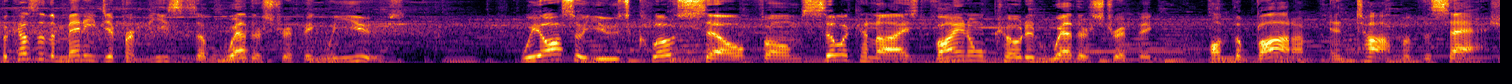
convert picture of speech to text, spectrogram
because of the many different pieces of weather stripping we use. We also use close cell foam siliconized vinyl coated weather stripping on the bottom and top of the sash.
